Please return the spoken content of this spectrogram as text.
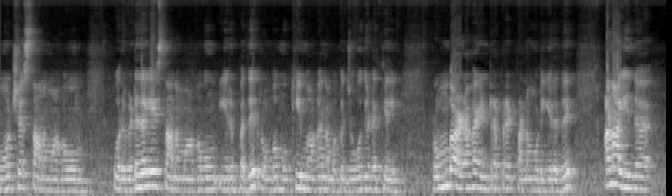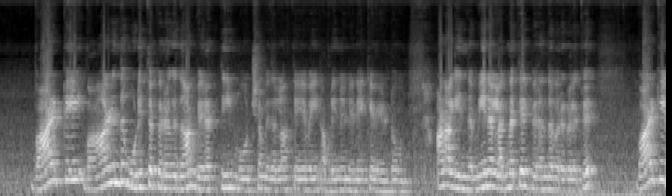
மோட்சஸ்தானமாகவும் ஒரு விடுதலை ஸ்தானமாகவும் இருப்பது ரொம்ப முக்கியமாக நமக்கு ஜோதிடத்தில் ரொம்ப அழகாக இன்டர்பிரேட் பண்ண முடிகிறது. ஆனால் இந்த வாழ்க்கை வாழ்ந்து முடித்த பிறகுதான் விரக்தி மோட்சம் இதெல்லாம் தேவை அப்படின்னு நினைக்க வேண்டும். ஆனால் இந்த மீன லக்னத்தில் பிறந்தவர்களுக்கு வாழ்க்கை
